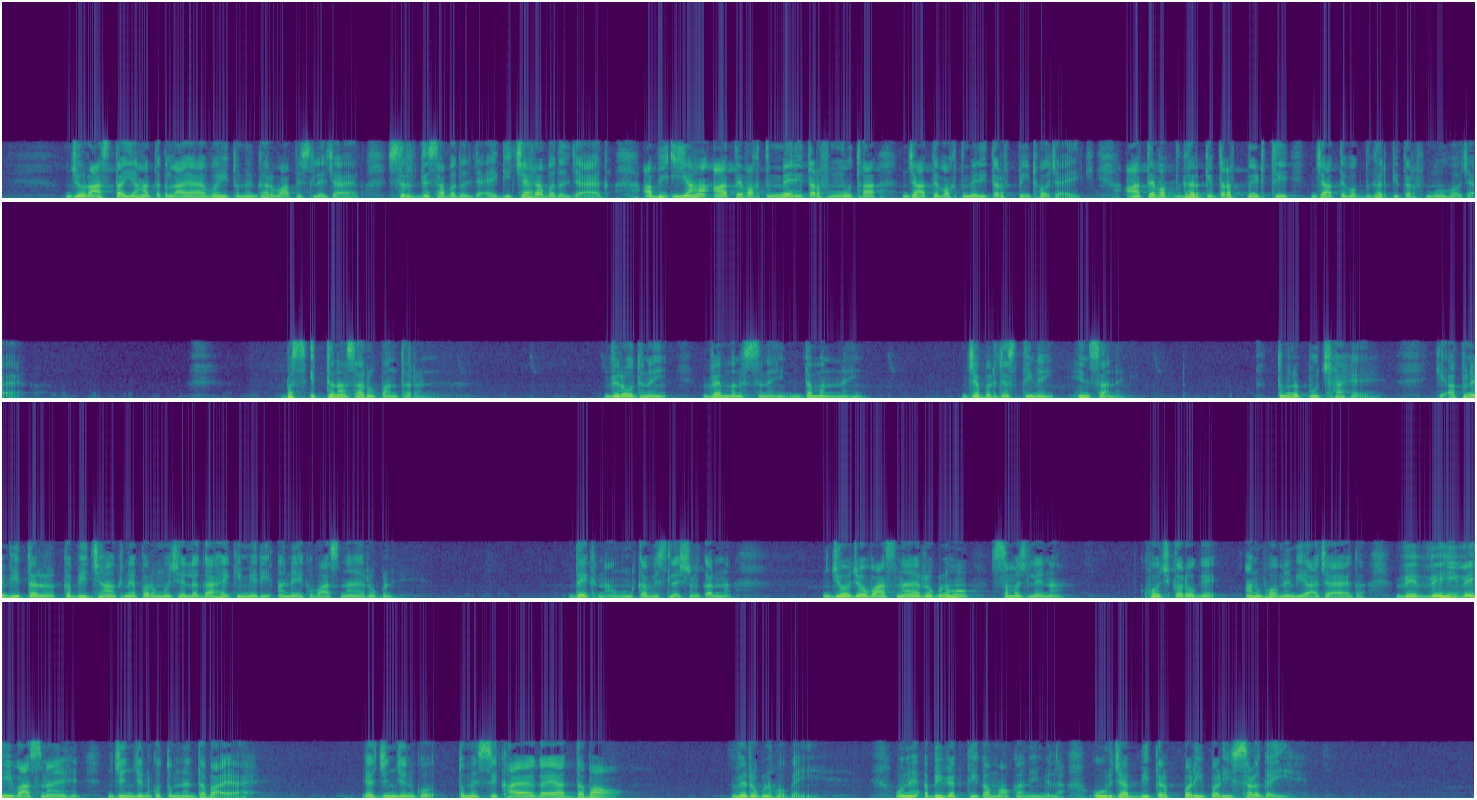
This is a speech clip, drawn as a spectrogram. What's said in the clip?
जो रास्ता यहाँ तक लाया है, वही तुम्हें घर वापस ले जाएगा। सिर्फ़ दिशा बदल जाएगी, चेहरा बदल जाएगा। अभी यहाँ आते वक्त मेरी तरफ़ मुँह था, जाते वक्त मेरी तरफ़ पीठ हो जाएगी। आते वक्त घर की तरफ़ पीठ थी, जाते वक्त घर की तरफ़ मुँह हो जाएगा। बस इतना सा रूपांतरण। विरोध नहीं, वैमनस्य नहीं, दमन नहीं, ज़बरदस्ती नहीं, हिंसा नहीं। तुमने पूछा है कि अपने भीतर कभी झांकने पर मुझे लगा है कि मेरी अनेक वासनाएँ रुग्ण हैं। देखना, उनका विश्लेषण करना। जो जो वासनाएँ रुग्ण हो, समझ लेना। खोज करोगे, अनुभव में भी आ जाएगा। वे वे ही वे ही वासनाएँ हैं जिन जिन को तुमने दबाया है। या जिन जिन को तुम्हें सिखाया गया दबाओ वे रुग्ण हो गई। उन्हें अभिव्यक्ति का मौका नहीं मिला। ऊर्जा भीतर पड़ी पड़ी सड़ गई।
